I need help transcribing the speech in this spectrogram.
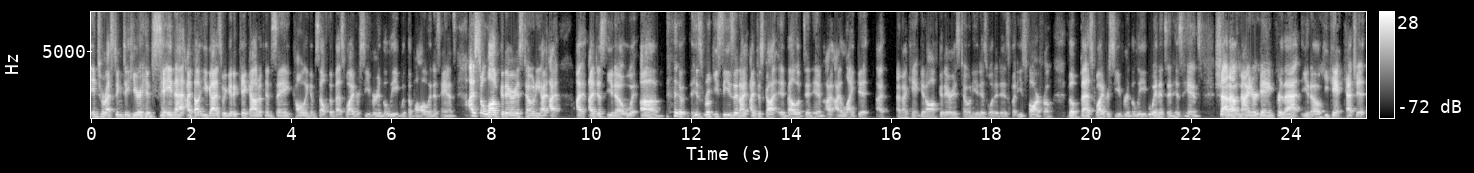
interesting to hear him say that. I thought you guys would get a kick out of him saying, calling himself the best wide receiver in the league with the ball in his hands. I still love Kadarius Toney. I, I I, I, just, you know, um, his rookie season, I, I just got enveloped in him. I, I like it. I, and I can't get off Kadarius Toney. It is what it is, but he's far from the best wide receiver in the league when it's in his hands. Shout out Niner gang for that. You know, he can't catch it.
